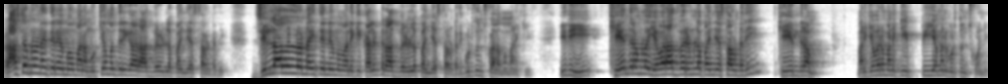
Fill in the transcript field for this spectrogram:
రాష్ట్రంలోనైతేనేమో మన ముఖ్యమంత్రి గారి ఆధ్వర్యంలో పనిచేస్తూ ఉంటుంది. జిల్లాలలోనైతేనేమో మనకి కలెక్టర్ ఆధ్వర్యంలో పనిచేస్తూ ఉంటుంది. గుర్తుంచుకోవాలమ్మా మనకి. ఇది కేంద్రంలో ఎవరి ఆధ్వర్యంలో పనిచేస్తూ ఉంటుంది? కేంద్రం. మనకి ఎవరు మనకి పిఎం అని గుర్తుంచుకోండి.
